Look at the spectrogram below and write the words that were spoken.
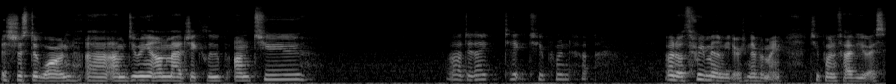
It's just a one. Uh, I'm doing it on magic loop on two. Oh, did I take 2.5? Oh no, 3 millimeters, never mind. 2.5 US.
